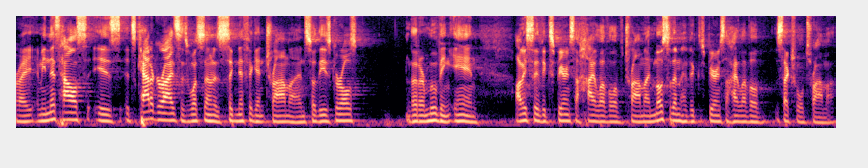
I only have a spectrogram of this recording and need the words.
right? I mean, this house is, it's categorized as what's known as significant trauma. And so these girls that are moving in obviously have experienced a high level of trauma, and most of them have experienced a high level of sexual trauma.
